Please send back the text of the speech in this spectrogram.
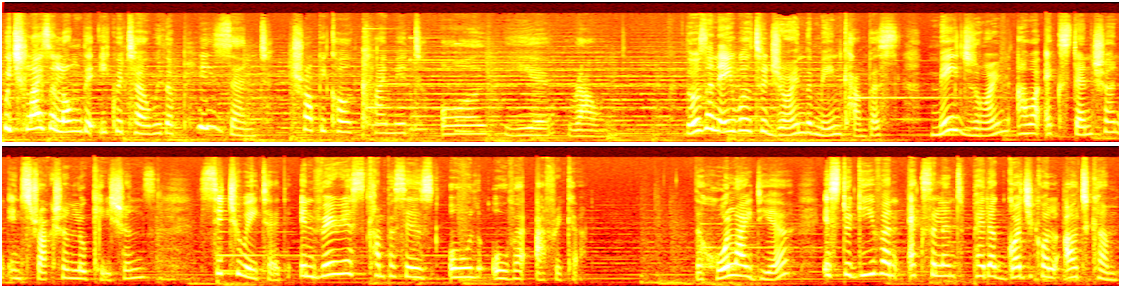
which lies along the equator with a pleasant tropical climate all year round. Those unable to join the main campus may join our extension instruction locations situated in various campuses all over Africa. The whole idea is to give an excellent pedagogical outcome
